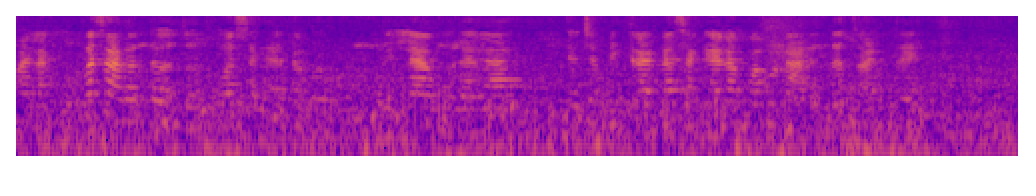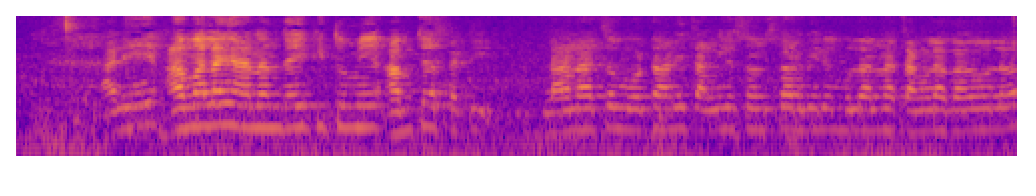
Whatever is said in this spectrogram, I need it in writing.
मला खूपच आनंद होतो तुम्हा सगळ्यांना बघून. मुलीला मुलाला त्याच्या मित्रांना सगळ्यांना पाहून आनंदच वाटतोय. आणि आम्हालाही आनंद आहे की तुम्ही आमच्यासाठी लहानाचं मोठं आणि चांगले संस्कार दिले मुलांना चांगला कळवलं.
